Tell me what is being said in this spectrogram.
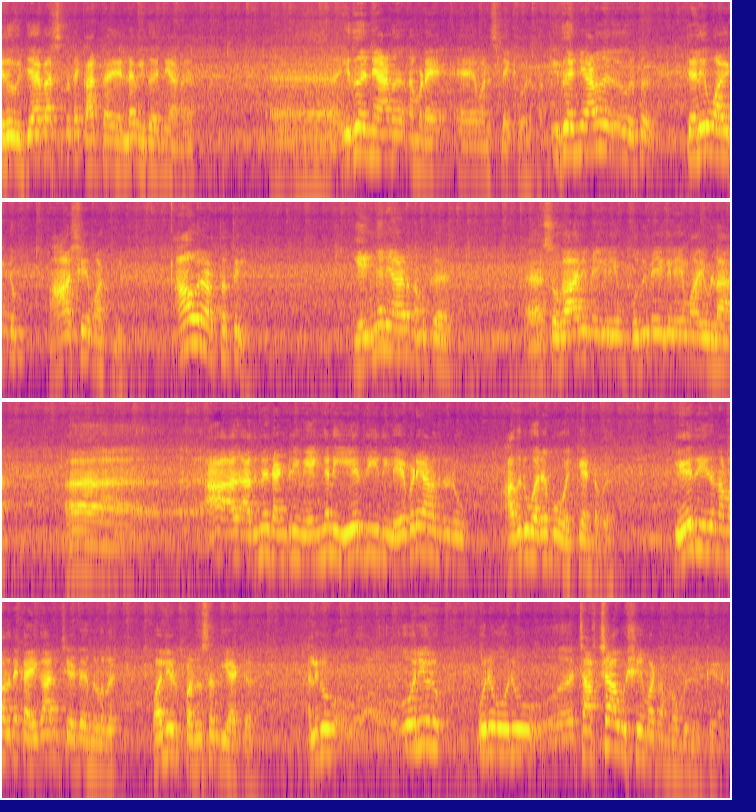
ഇത് വിദ്യാഭ്യാസത്തിന്റെ കാലത്തായ എല്ലാം ഇത് തന്നെയാണ്. ഇത് തന്നെയാണ് നമ്മുടെ മനസ്സിലേക്ക് വരുന്നത്. ഇത് തന്നെയാണ് തെളിവായിട്ടും ആശയമാക്കി നിൽക്കുന്നത്. ആ ഒരു അർത്ഥത്തിൽ എങ്ങനെയാണ് നമുക്ക് സ്വകാര്യ മേഖലയും പൊതുമേഖലയുമായുള്ള അതിനെ രണ്ടിനെയും എങ്ങനെ ഏത് രീതിയിൽ എവിടെയാണ് അതിനൊരു അതിർ വരമ്പ് വയ്ക്കേണ്ടത് ഏത് രീതിയിൽ നമ്മൾ അതിനെ കൈകാര്യം ചെയ്യേണ്ടത് എന്നുള്ളത് വലിയൊരു പ്രതിസന്ധിയായിട്ട് അല്ലെങ്കിൽ വലിയൊരു ഒരു ഒരു ചർച്ചാ വിഷയമായിട്ട് നമ്മുടെ മുമ്പിൽ നിൽക്കുകയാണ്.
